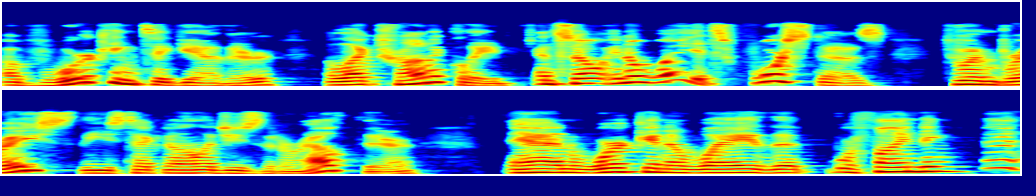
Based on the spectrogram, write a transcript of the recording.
of working together electronically. And so in a way, it's forced us to embrace these technologies that are out there and work in a way that we're finding, eh,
